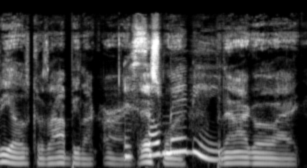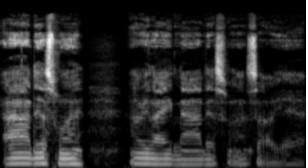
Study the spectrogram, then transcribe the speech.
videos because I'd be like, all right, It's this so one, many. but then I go like, ah, this one. I'd be like, nah, this one. So yeah,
